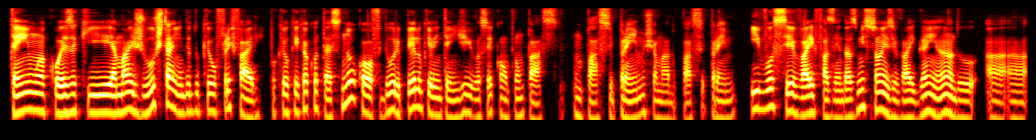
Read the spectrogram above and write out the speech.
tem uma coisa que é mais justa ainda do que o Free Fire. Porque o que que acontece? No Call of Duty, pelo que eu entendi, você compra um passe. Um passe prêmio, chamado passe prêmio. E você vai fazendo as missões e vai ganhando a, a,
